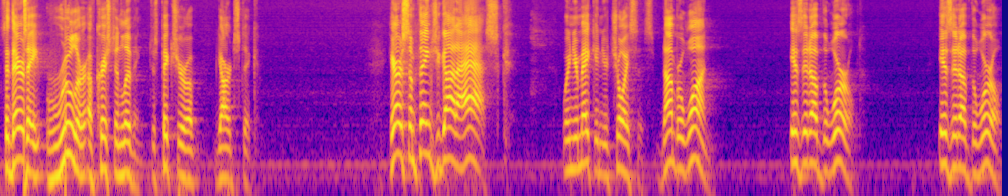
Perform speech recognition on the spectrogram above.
said there's a ruler of Christian living. Just picture a yardstick. Here are some things you got to ask when you're making your choices. Number one, is it of the world? Is it of the world?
